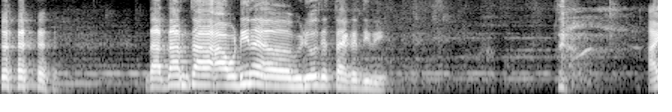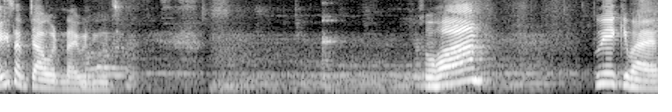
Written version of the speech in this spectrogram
दादा आमचा आवडीनं व्हिडिओ देत आहे का दिवे? आईच आमची आवड नाही व्हिडिओची सोहम तू ये की बाहेर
